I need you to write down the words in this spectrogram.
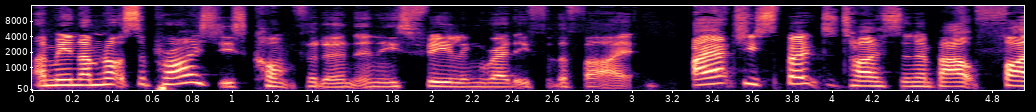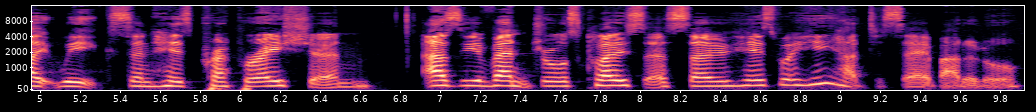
I mean, I'm not surprised he's confident and he's feeling ready for the fight. I actually spoke to Tyson about fight weeks and his preparation as the event draws closer. So, here's what he had to say about it all.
